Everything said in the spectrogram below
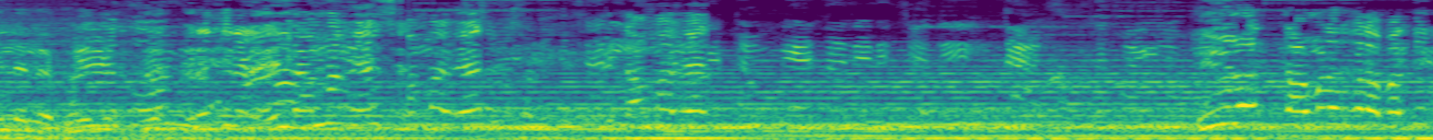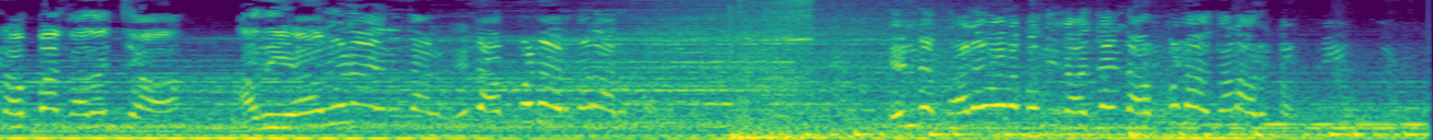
இல்ல இல்ல பிரச்சனை அம்மா வேஸ்ட் அம்மா வேஸ்ட் அம்மா வேஸ்ட் ஈழத் தமிழர்களை பத்தி தப்பா கதைச்சா அது எவனா இருந்தாலும் என் அப்பனா இருந்தாலும் இருக்கும் எந்த தலைவரை பத்தி கதைச்சா என் அப்பனா இருந்தாலும் இருக்கும்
